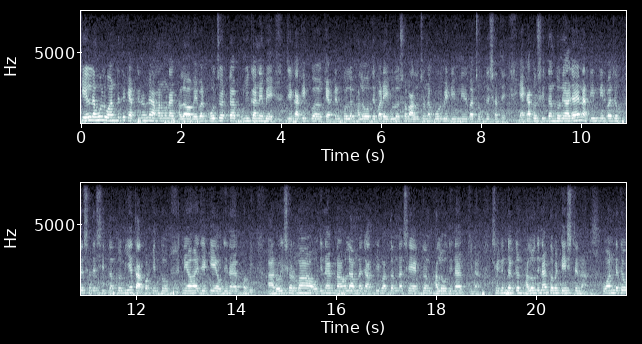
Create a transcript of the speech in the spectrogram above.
কে এল রাহুল ওয়ান ডেতে ক্যাপ্টেন হলে আমার মনে হয় ভালো হবে। এবার কোচও একটা ভূমিকা নেবে যে কাকে ক্যাপ্টেন করলে ভালো হতে পারে, এগুলো সব আলোচনা করবে টিম নির্বাচকদের সাথে। একা তো সিদ্ধান্ত নেওয়া যায় না, টিম নির্বাচকদের সাথে সিদ্ধান্ত নিয়ে তারপর কিন্তু নেওয়া হয় যে কে অধিনায়ক হবে। আর রোহিত শর্মা অধিনায়ক না হলে আমরা জানতেই পারতাম না সে একজন ভালো অধিনায়ক কিনা। সে কিন্তু একজন ভালো অধিনায়ক, তবে টেস্টে না। ওয়ান ডেতেও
